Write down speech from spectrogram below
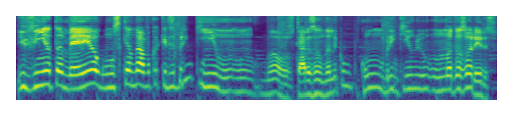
E vinha também alguns que andavam com aqueles brinquinhos, um, um, os caras andando com, com um brinquinho em uma das orelhas.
